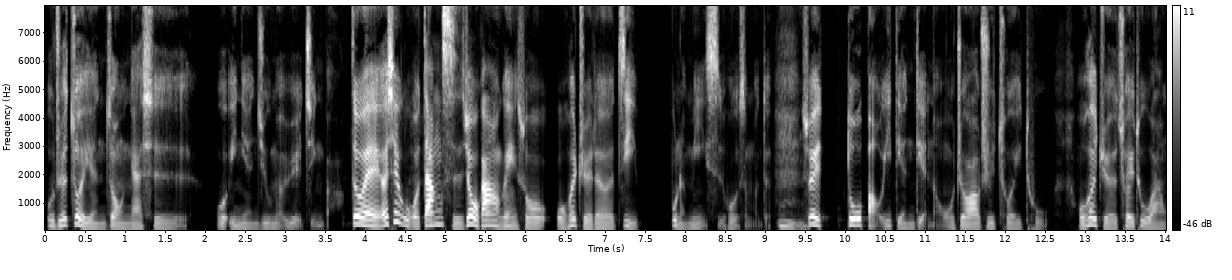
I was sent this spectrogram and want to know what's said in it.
我觉得最严重应该是我一年几乎没有月经吧。对，而且我当时就我刚刚有跟你说，我会觉得自己不能觅食或者什么的，嗯，所以多饱一点点哦，我就要去催吐。我会觉得催吐完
